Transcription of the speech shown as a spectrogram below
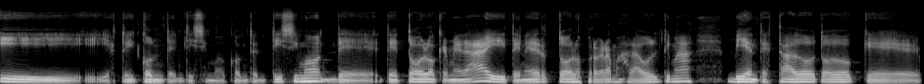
Y, estoy contentísimo, contentísimo de, de, todo lo que me da y tener todos los programas a la última, bien testado, todo que,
